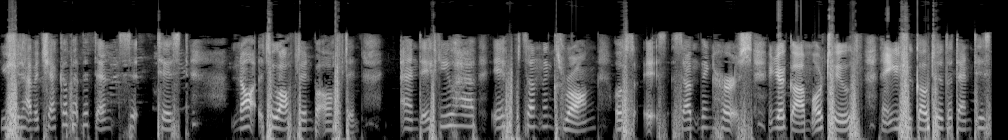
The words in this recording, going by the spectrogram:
You should have a checkup at the dentist, not too often, but often. And if you have, if something's wrong or something hurts in your gum or tooth, then you should go to the dentist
